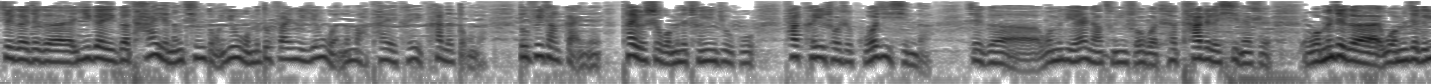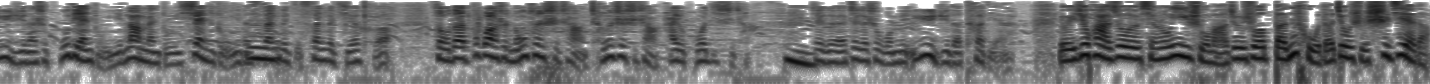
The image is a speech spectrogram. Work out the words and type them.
这个这个一个一个他也能听懂，因为我们都翻译成英文了嘛，他也可以看得懂的，都非常感人。他也是我们的成因救姑，他可以说是国际性的。这个我们李院长曾经说过，他他这个戏呢是我们这个我们这个豫剧呢是古典主义、浪漫主义、现实主义的三个、三个结合，走的不光是农村市场、城市市场，还有国际市场。嗯，这个这个是我们豫剧的特点。有一句话就形容艺术嘛，就是说本土的就是世界的，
